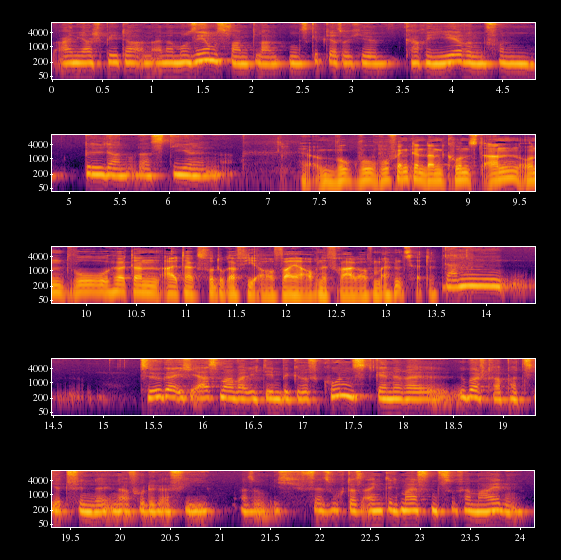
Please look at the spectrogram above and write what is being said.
ein Jahr später an einer Museumswand landen. Es gibt ja solche Karrieren von Bildern oder Stilen. Ja, wo, wo, wo fängt denn dann Kunst an und wo hört dann Alltagsfotografie auf? War ja auch eine Frage auf meinem Zettel. Dann zögere ich erstmal, weil ich den Begriff Kunst generell überstrapaziert finde in der Fotografie. Also ich versuche das eigentlich meistens zu vermeiden.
